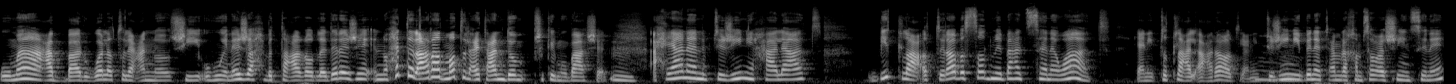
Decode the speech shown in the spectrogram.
وما عبر ولا طلع عنه شيء وهو نجح بالتعرض لدرجة إنه حتى الأعراض ما طلعت عنده بشكل مباشر مم. أحيانا بتجيني حالات بيطلع اضطراب الصدمة بعد سنوات يعني بتطلع الأعراض. يعني بتجيني بنت عمرها 25 سنة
